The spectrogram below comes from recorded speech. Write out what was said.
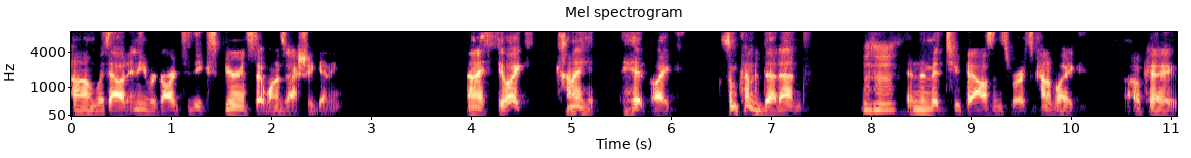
um, without any regard to the experience that one is actually getting. And I feel like kind of hit, hit, like some kind of dead end mm-hmm. in the mid 2000s where it's kind of like, okay,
